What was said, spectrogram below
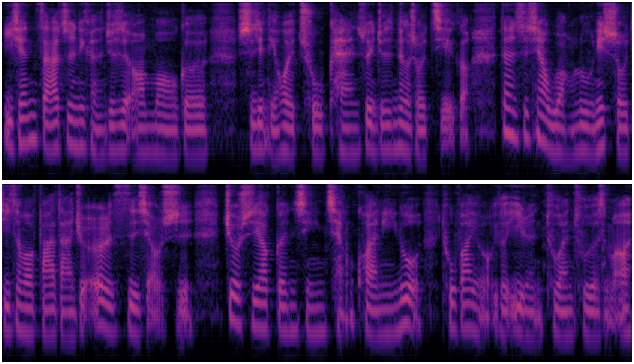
以前杂志你可能就是哦某个时间点会出刊，所以就是那个时候截稿。但是现在网络，你手机这么发达，就二十四小时就是要更新抢快。你如果突发有一个艺人突然出了什么，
